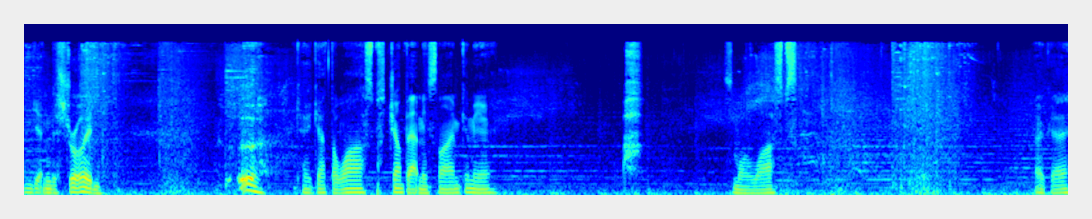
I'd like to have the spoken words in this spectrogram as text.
I'm getting destroyed. Ugh. Okay, got the wasps. Jump at me, slime. Come here. Ah. Some more wasps. Okay.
